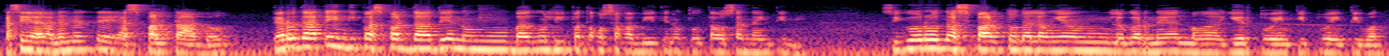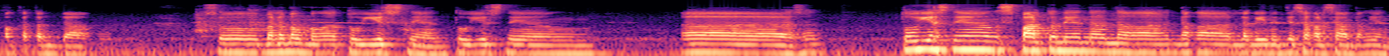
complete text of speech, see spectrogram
Kasi ano na ito eh, asfaltado. Pero dati hindi pa asfaltado yan nung bagong lipat ako sa Cavite noong 2019 eh. Siguro na asfalto na lang yung lugar na yan mga year 2021 pagkatanda ko. So malamang mga 2 years na yan. 2 years na yung ah 2 years na yung spalto na yan na, na nakalagay na dyan sa kalsadang yan.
